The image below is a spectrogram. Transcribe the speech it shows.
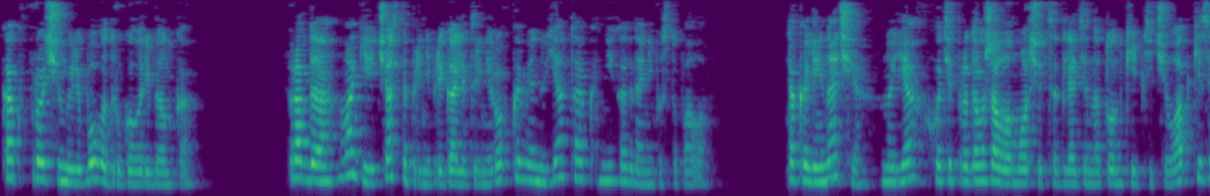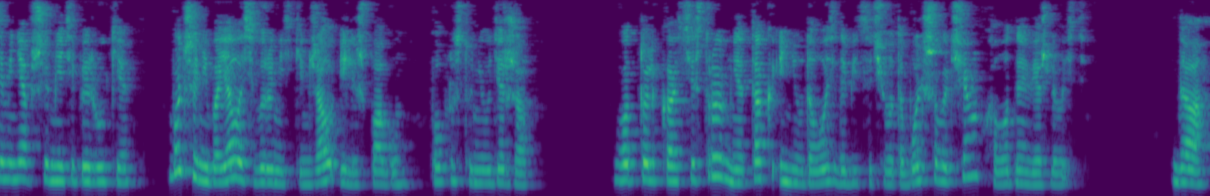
Как, впрочем, и любого другого ребенка. Правда, магии часто пренебрегали тренировками, но я так никогда не поступала. Так или иначе, но я, хоть и продолжала морщиться, глядя на тонкие птичьи лапки, заменявшие мне теперь руки, больше не боялась выронить кинжал или шпагу, попросту не удержав. Вот только с сестрой мне так и не удалось добиться чего-то большего, чем холодная вежливость. Да,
